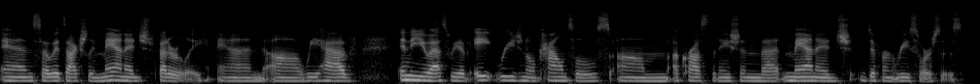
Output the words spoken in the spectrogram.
and so it's actually managed federally. And uh, we have, in the U.S., we have eight regional councils um, across the nation that manage different resources.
